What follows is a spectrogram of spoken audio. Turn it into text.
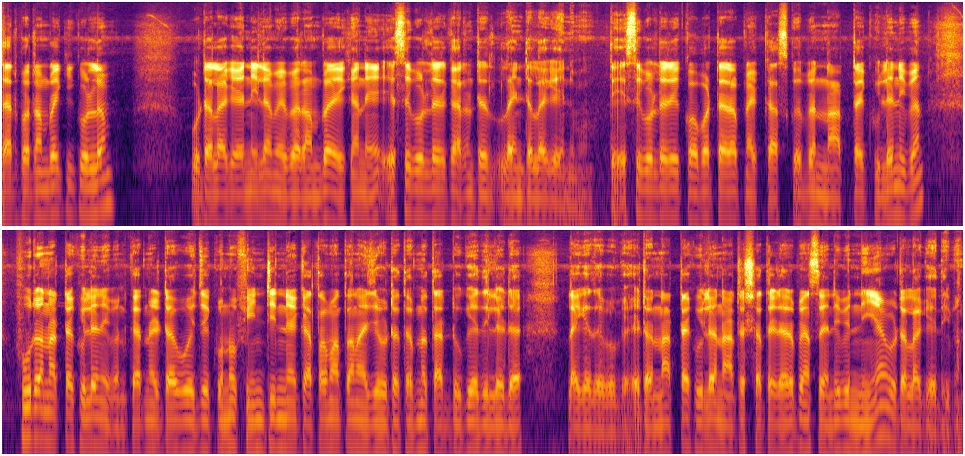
তারপর আমরা কি করলাম? ওটা লাগিয়ে নিলাম, এবার আমরা এখানে এসি বোল্ডের কারেন্টের লাইনটা লাগিয়ে নেব। তো এসি বোল্ডের এই কভারটার আপনি এক কাজ করবেন নাটটা খুলে নেবেন, পুরো নাটটা খুলে নেবেন, কারণ এটা ওই যে কোনো ফিন টিন নেই কাতা মাথা নাই যে ওটাতে আপনার তার ঢুকিয়ে দিলে এটা লাগিয়ে গা। এটা নাটটা খুলে নাটের সাথে এটার পেঁচে নেবেন, নিয়ে ওটা লাগিয়ে দিবেন।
